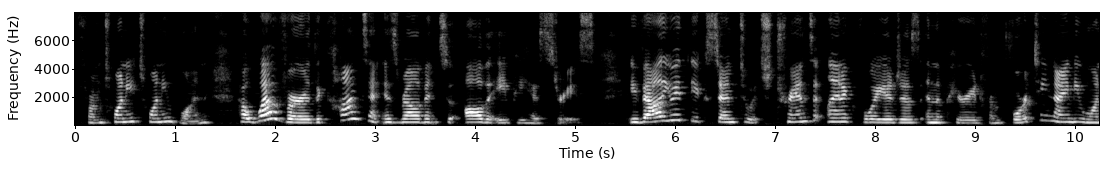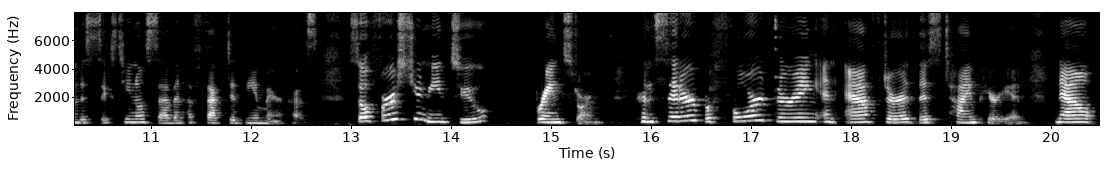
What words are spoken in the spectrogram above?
from 2021. However, the content is relevant to all the AP histories. Evaluate the extent to which transatlantic voyages in the period from 1491 to 1607 affected the Americas. So, first, you need to brainstorm. Consider before, during, and after this time period. Now,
